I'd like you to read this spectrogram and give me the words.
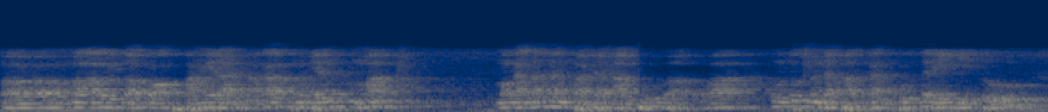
eh, melalui tokoh pangeran. Maka kemudian emak mengatakan pada Abu bahwa untuk mendapatkan putri itu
